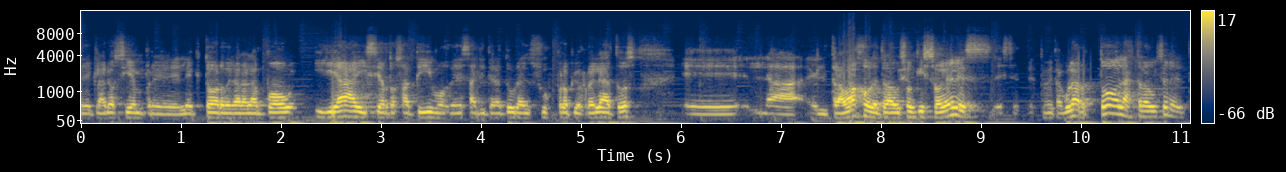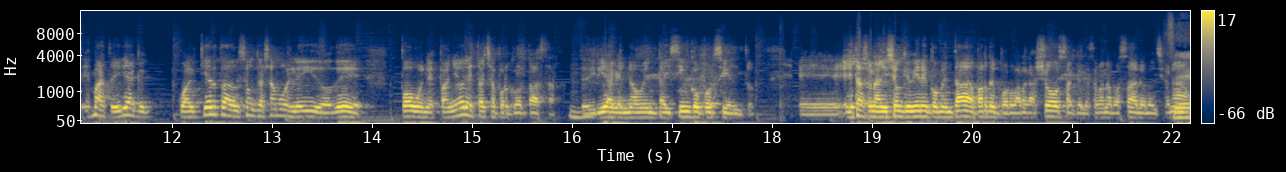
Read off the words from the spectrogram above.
declaró siempre lector de Edgar Poe y hay ciertos activos de esa literatura en sus propios relatos. Eh, el trabajo de traducción que hizo él es, es espectacular. Todas las traducciones, es más, te diría que cualquier traducción que hayamos leído de Poe en español está hecha por Cortázar. Te diría que el 95%. Eh, esta es una edición que viene comentada aparte por Vargallosa, que la semana pasada lo mencionamos.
